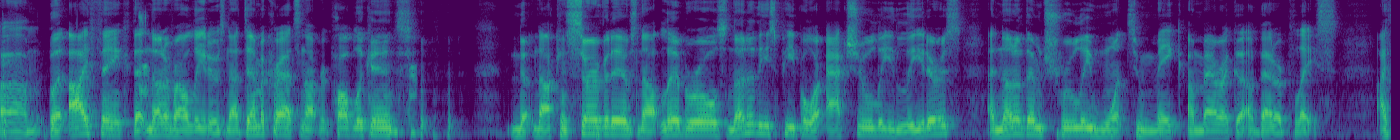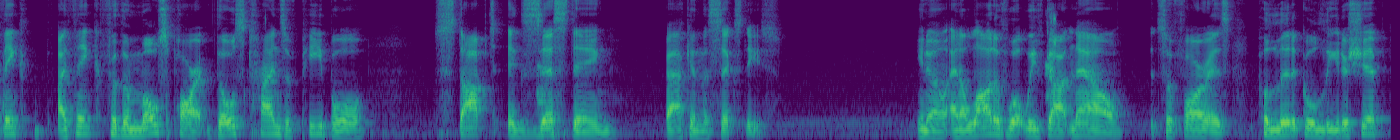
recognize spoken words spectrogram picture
Um, but I think that none of our leaders, not Democrats, not Republicans, no, not conservatives, not liberals, none of these people are actually leaders, and none of them truly want to make America a better place. I think I think for the most part, those kinds of people stopped existing back in the '60s. You know, and a lot of what we've got now, so far as political leadership,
